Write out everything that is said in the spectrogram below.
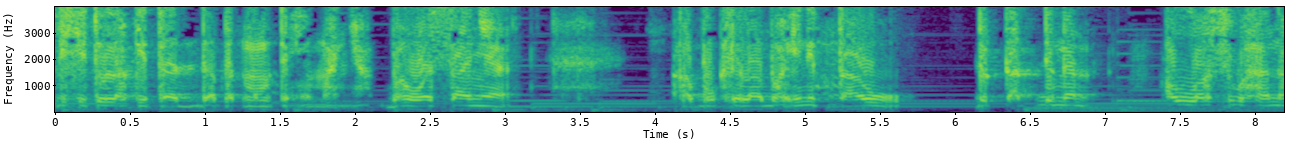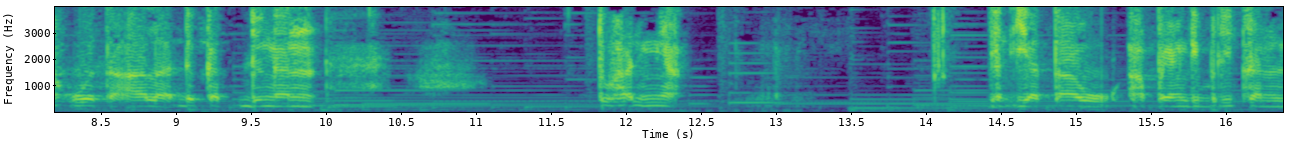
Di situlah kita dapat memetik imannya bahwasanya Abu Kilabah ini tahu dekat dengan Allah Subhanahu wa taala, dekat dengan Tuhannya. Dan ia tahu apa yang diberikan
